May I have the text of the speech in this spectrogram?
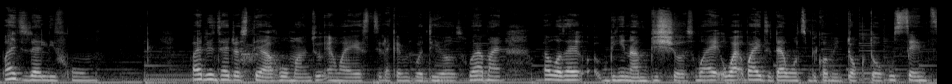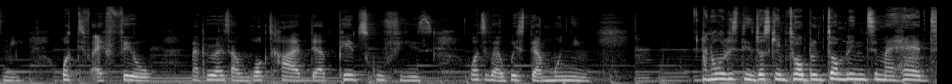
Why did I leave home? Why didn't I just stay at home and do NYSC like everybody else? Why am I why was I being ambitious? Why why why did I want to become a doctor? Who sent me? What if I fail? My parents have worked hard, they have paid school fees. What if I waste their money? And all these things just came tumbling tumbling into my head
